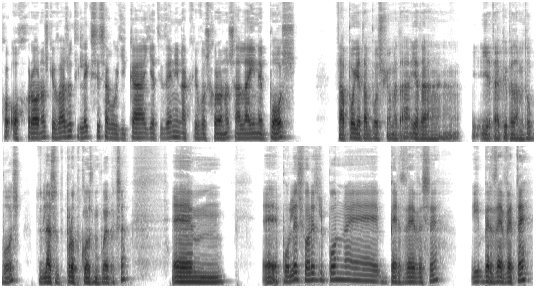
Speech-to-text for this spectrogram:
ο χρόνος και βάζω τη λέξη εισαγωγικά γιατί δεν είναι ακριβώς χρόνος, αλλά είναι boss. Θα πω για τα boss πιο μετά, για τα, για τα επίπεδα με τον boss, τουλάχιστον του πρώτου κόσμου που έπαιξα. Ε, ε, πολλές φορές λοιπόν ε, μπερδεύεσαι ή μπερδεύεται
